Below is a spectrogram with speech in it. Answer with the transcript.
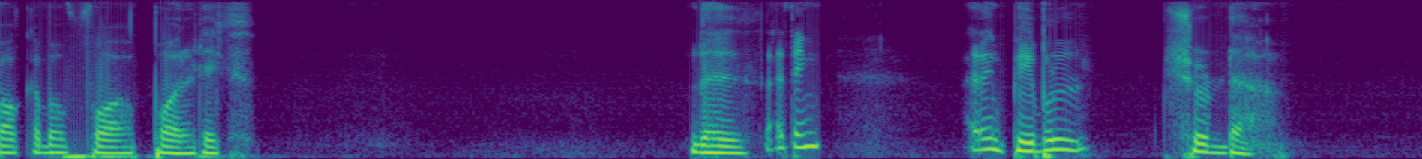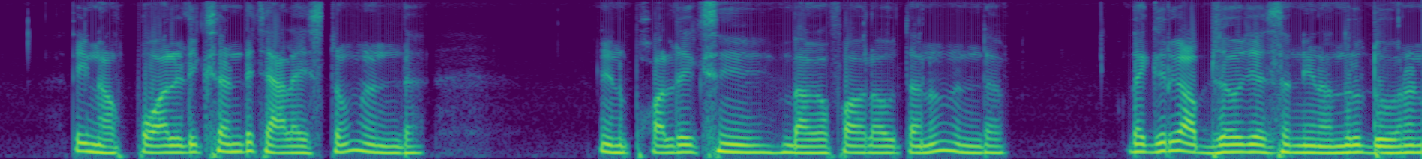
talk about for politics this I think I think people should I i uh, నాకు పాలిటిక్స్ అంటే చాలా ఇష్టం అండ్ నేను పాలిటిక్స్ని బాగా ఫాలో అవుతాను అండ్ దగ్గరగా అబ్జర్వ్ చేస్తాను నేను అందులో దూరం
